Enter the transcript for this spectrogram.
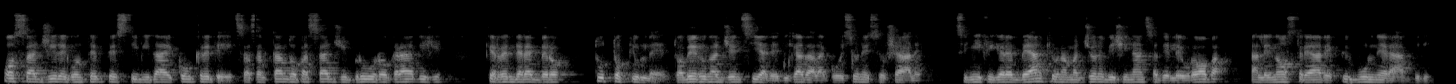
possa agire con tempestività e concretezza, saltando passaggi burocratici che renderebbero tutto più lento. Avere un'agenzia dedicata alla coesione sociale significherebbe anche una maggiore vicinanza dell'Europa alle nostre aree più vulnerabili,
